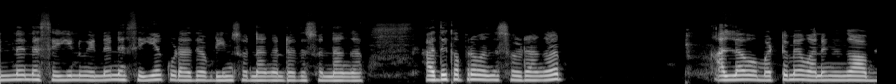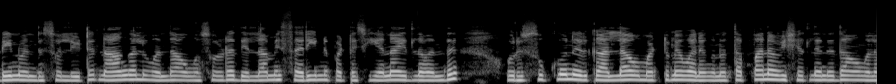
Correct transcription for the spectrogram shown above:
என்னென்ன செய்யணும் என்னென்ன செய்யக்கூடாது அப்படின்னு சொன்னாங்கன்றத சொன்னாங்க. அதுக்கப்புறம் வந்து சொல்கிறாங்க அல்லாவை மட்டுமே வணங்குங்க அப்படின்னு வந்து சொல்லிட்டு நாங்களும் வந்து அவங்க சொல்கிறது எல்லாமே சரின்னு பட்டுச்சு. ஏன்னா இதில் வந்து ஒரு சுக்குன்னு இருக்குது அல்லாவை மட்டுமே வணங்கணும். தப்பான விஷயத்துலேருந்து தான் அவங்கள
